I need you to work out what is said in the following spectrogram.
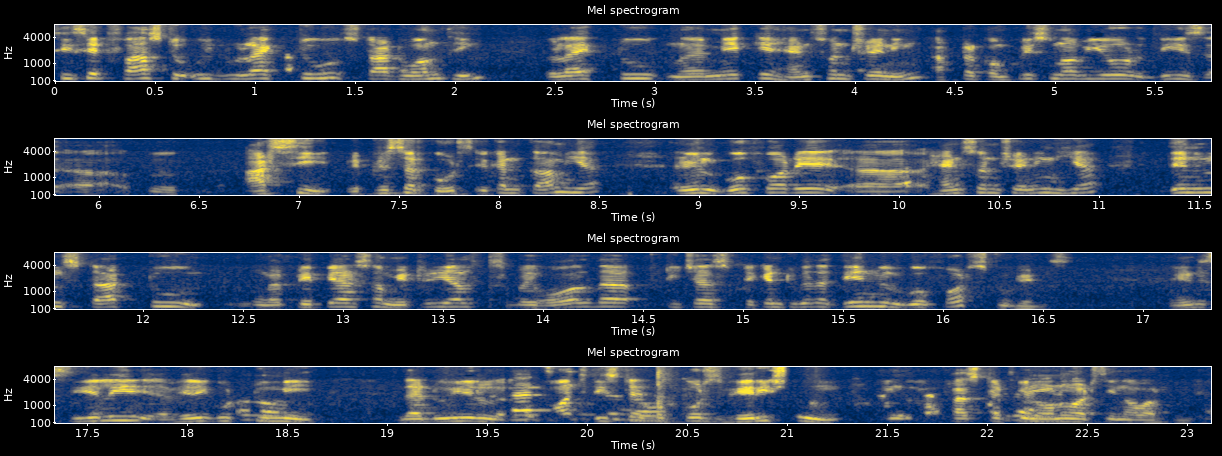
She said, first, we would like to start one thing. We like to make a hands-on training after completion of your these uh, RC refresher course. You can come here and you'll go for a uh, hands-on training here. Then we'll start to uh, prepare some materials by all the teachers taken together. Then we'll go for students. And it's really very good to Oh. me that we will That's launch this to type of course very soon from the first April Right. onwards in our country.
